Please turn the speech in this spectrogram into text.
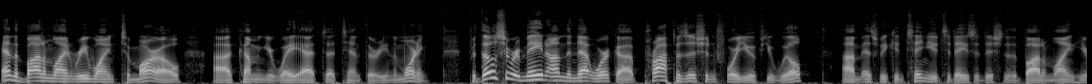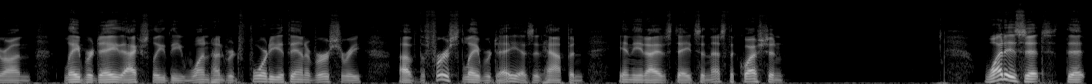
and the Bottom Line Rewind tomorrow uh, coming your way at 10.30 uh, in the morning. For those who remain on the network, a proposition for you, if you will, um, as we continue today's edition of the Bottom Line here on Labor Day, actually the 140th anniversary of the first Labor Day as it happened in the United States. And that's the question, what is it that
